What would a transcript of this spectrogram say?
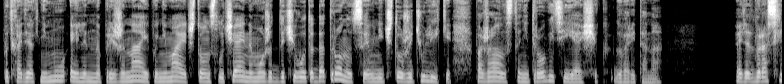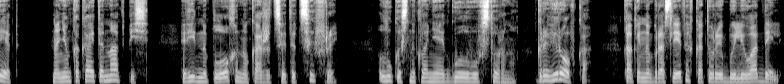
Подходя к нему, Эллен напряжена и понимает, что он случайно может до чего-то дотронуться и уничтожить улики. «Пожалуйста, не трогайте ящик», — говорит она. «Этот браслет. На нем какая-то надпись. Видно плохо, но кажется, это цифры». Лукас наклоняет голову в сторону. «Гравировка, как и на браслетах, которые были у Адель».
